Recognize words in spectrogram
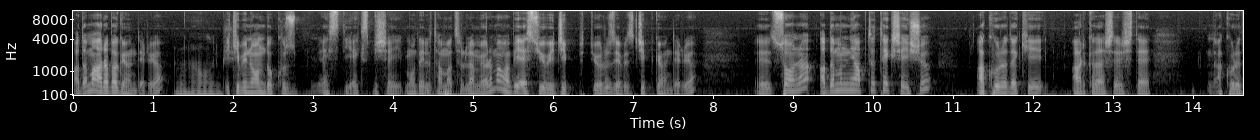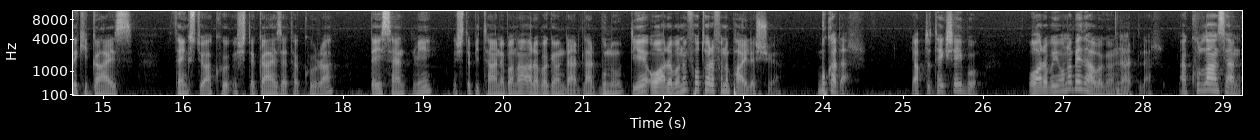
adama araba gönderiyor. Ne olaymış. 2019 SDX bir şey modeli tam hatırlamıyorum ama bir SUV Jeep diyoruz ya biz Jeep gönderiyor. Ee, sonra adamın yaptığı tek şey şu. Acura'daki arkadaşlar işte Acura'daki guys thanks to Acu- işte guys at Acura they sent me işte bir tane bana araba gönderdiler bunu diye o arabanın fotoğrafını paylaşıyor. Bu kadar. Yaptığı tek şey bu. O arabayı ona bedava gönderdiler. Yani kullan sen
